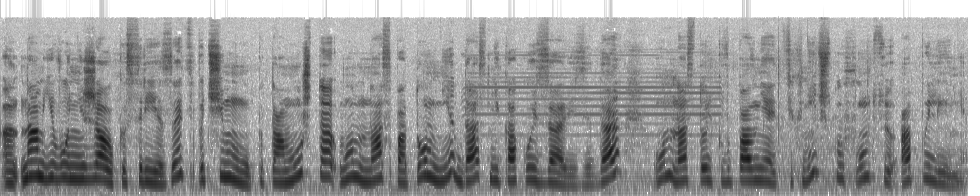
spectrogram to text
А, нам его не жалко срезать. Почему? Потому что он у нас потом не даст никакой завязи. Да? Он у нас только выполняет техническую функцию опыления.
